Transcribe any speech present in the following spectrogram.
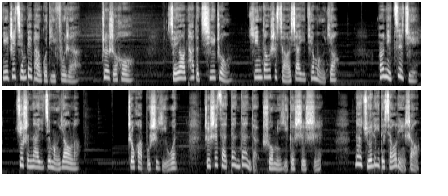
你之前背叛过狄夫人，这时候想要她的器重，应当是想要下一天猛药，而你自己就是那一剂猛药了。这话不是疑问，只是在淡淡的说明一个事实。那绝丽的小脸上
